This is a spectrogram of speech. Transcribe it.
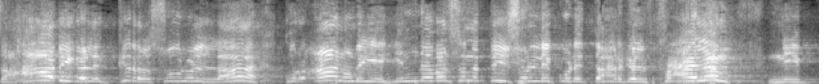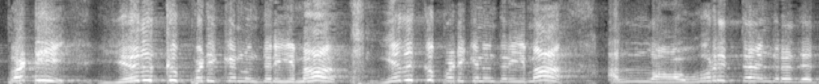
சஹாபிகளுக்கு ரசூலுல்லாஹ் குர்ஆனுடைய இந்த வசனத்தை சொல்லி கொடுத்தார்கள். ஃபாலம் நீ படி. எதுக்கு படிக்கணும் தெரியுமா? எதுக்கு படிக்கணும் தெரியுமா? அல்லாஹ் ஒருத்தங்கிறத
